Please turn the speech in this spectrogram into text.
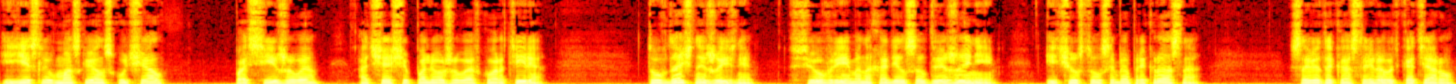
И если в Москве он скучал, посиживая, а чаще полеживая в квартире, то в дачной жизни все время находился в движении и чувствовал себя прекрасно. Советы кастрировать котяру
